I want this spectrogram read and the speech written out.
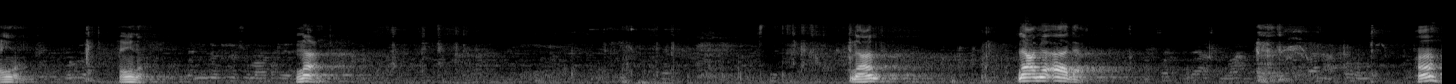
أي نعم. أي نعم. نعم. نعم. نعم يا آدم. ها؟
